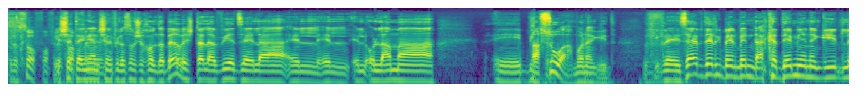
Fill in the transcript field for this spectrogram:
פילוסוף, או יש פילוסוף. את העניין אה, של פילוסוף שיכול לדבר, ויש את להביא את זה אל, אל, אל, אל עולם הביצוע, בוא נגיד. וזה ההבדל בין, בין אקדמיה נגיד ל-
